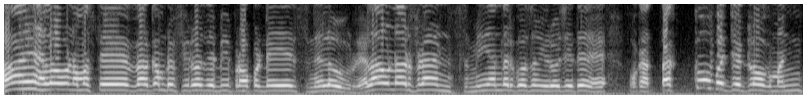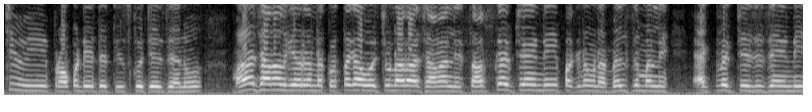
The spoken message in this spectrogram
Hi hello namaste. Welcome to Firoz AB properties Nellore ఎలా ఉన్నారు ఫ్రెండ్స్ మీ అందరి కోసం ఈరోజు అయితే ఒక తక్కువ బడ్జెట్లో ఒక మంచి ప్రాపర్టీ అయితే తీసుకొచ్చేసాను. మన ఛానల్కి ఎవరైనా కొత్తగా వచ్చి ఉన్నారో ఆ ఛానల్ని సబ్స్క్రైబ్ చేయండి. పక్కన ఉన్న బెల్ సింబల్ని యాక్టివేట్ చేసేసేయండి.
